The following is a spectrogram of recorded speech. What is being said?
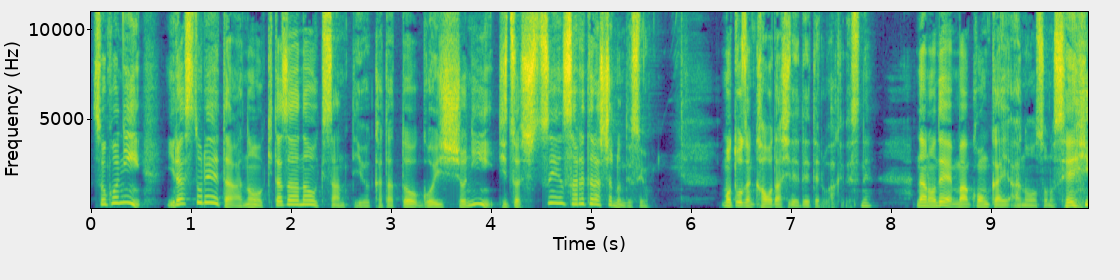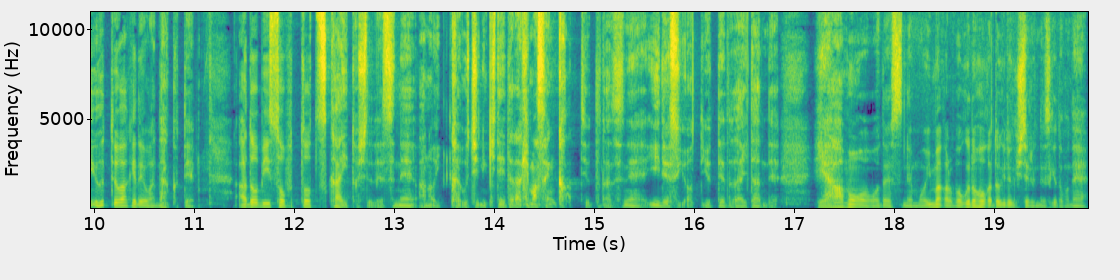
そこにイラストレーターの北沢直樹さんっていう方とご一緒に実は出演されてらっしゃるんですよ。もう当然顔出しで出てるわけですね。なので、まあ今回、あの、その声優ってわけではなくて、アドビソフト使いとしてですね、あの、一回うちに来ていただけませんかって言ったらですね、いいですよって言っていただいたんで、いや、もうですね、もう今から僕の方がドキドキしてるんですけどもね、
